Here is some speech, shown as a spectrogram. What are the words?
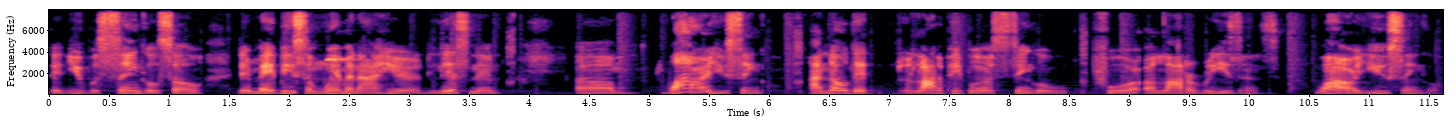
that you were single, so there may be some women out here listening. Um, why are you single? I know that a lot of people are single for a lot of reasons. Why are you single?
